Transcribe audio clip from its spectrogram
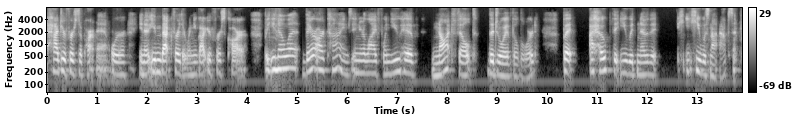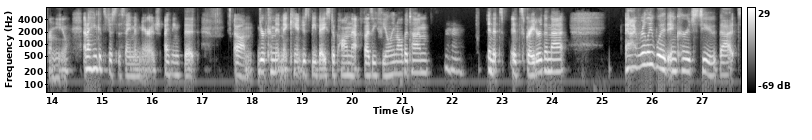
had your first apartment or you know even back further when you got your first car but you know what there are times in your life when you have not felt the joy of the lord but i hope that you would know that he, he was not absent from you. And I think it's just the same in marriage. I think that um, your commitment can't just be based upon that fuzzy feeling all the time. Mm-hmm. And it's it's greater than that. And I really would encourage too that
